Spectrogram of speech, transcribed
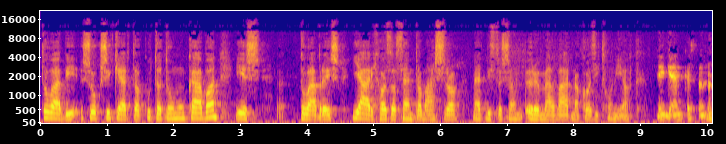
További sok sikert a kutatómunkában, és továbbra is járj haza Szent Tamásra, mert biztosan örömmel várnak az itthoniak. Igen, köszönöm.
